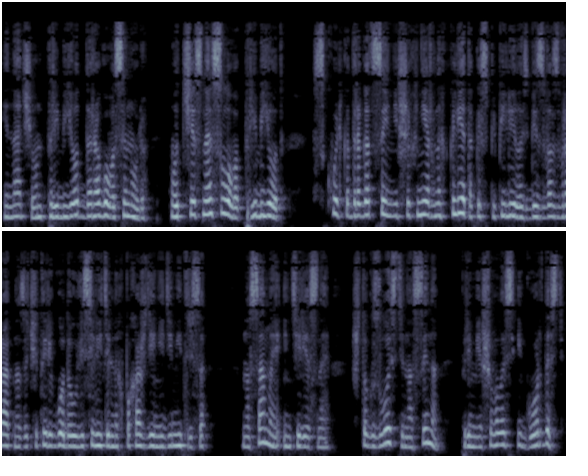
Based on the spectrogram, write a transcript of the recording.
Иначе он прибьет дорогого сынулю. Вот честное слово, прибьет. Сколько драгоценнейших нервных клеток испепелилось безвозвратно за четыре года увеселительных похождений Димитриса. Но самое интересное, что к злости на сына примешивалась и гордость.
